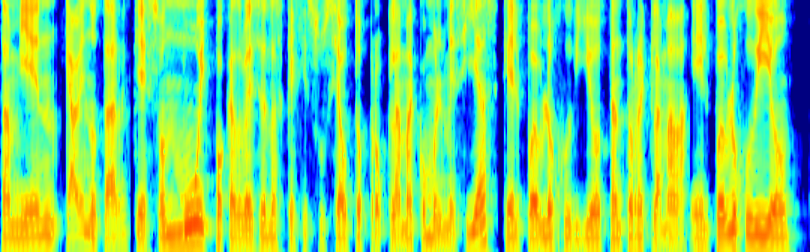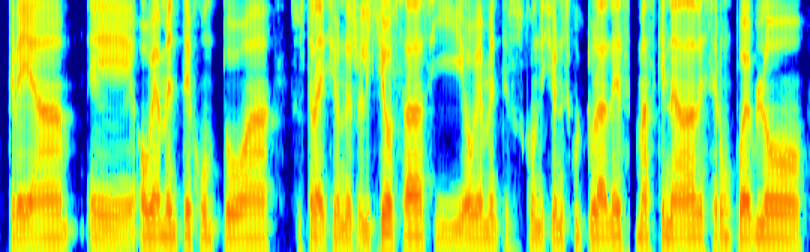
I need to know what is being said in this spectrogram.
también cabe notar que son muy pocas veces las que Jesús se autoproclama como el Mesías que el pueblo judío tanto reclamaba. El pueblo judío crea eh, obviamente junto a sus tradiciones religiosas y obviamente sus condiciones culturales más que nada de ser un pueblo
